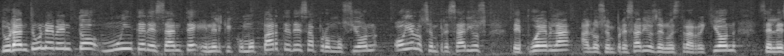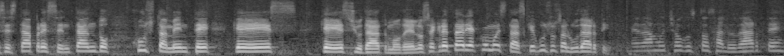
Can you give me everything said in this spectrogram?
durante un evento muy interesante en el que como parte de esa promoción, hoy a los empresarios de Puebla, a los empresarios de nuestra región, se les está presentando justamente que es que es Ciudad Modelo. Secretaria, ¿cómo estás? Qué gusto saludarte. Me da mucho gusto saludarte.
